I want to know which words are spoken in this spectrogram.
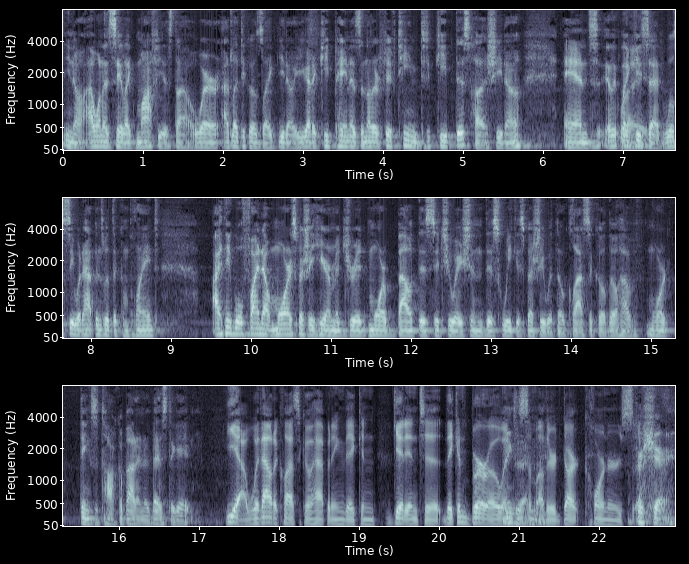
you know, I want to say like mafia style, where Atletico's like, you know, you got to keep paying us another 15 to keep this hush, you know? And like right. you said, we'll see what happens with the complaint. I think we'll find out more, especially here in Madrid, more about this situation this week, especially with no Clasico. They'll have more things to talk about and investigate yeah, without a Clasico happening, they can get into they can burrow into exactly. some other dark corners for of, sure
